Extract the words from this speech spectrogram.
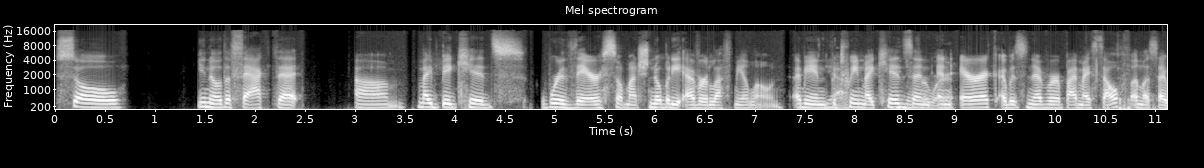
So, you know, the fact that um, my big kids were there so much, nobody ever left me alone. I mean, Yeah, between my kids and, were. and Eric, I was never by myself unless I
